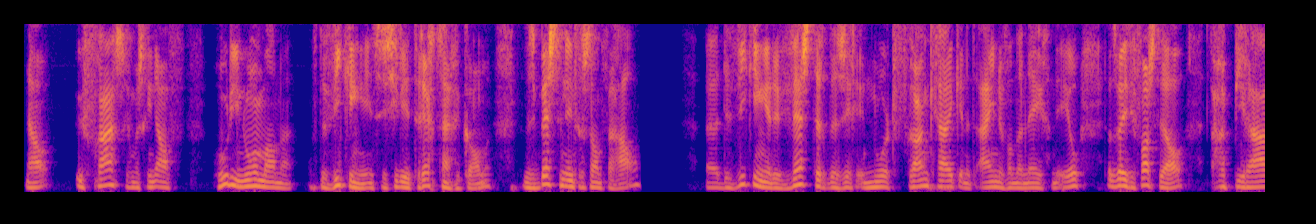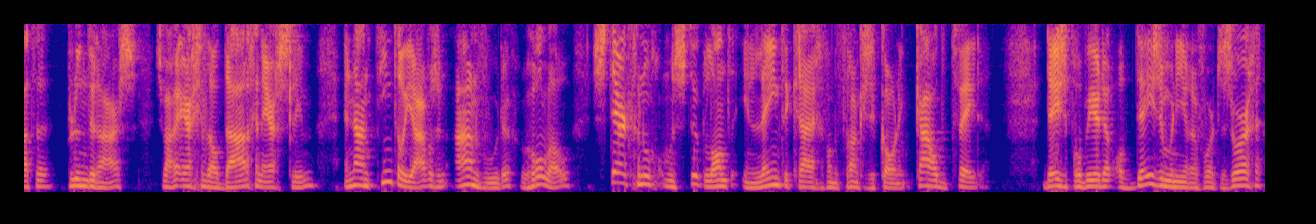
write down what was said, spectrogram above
Nou, u vraagt zich misschien af hoe die Noormannen of de Vikingen in Sicilië terecht zijn gekomen. Dat is best een interessant verhaal. Uh, de vikingen vestigden zich in Noord-Frankrijk in het einde van de 9e eeuw. Dat weet u vast wel. Het waren piraten, plunderaars. Ze waren erg gewelddadig en erg slim. En na een tiental jaar was hun aanvoerder, Rollo, sterk genoeg om een stuk land in leen te krijgen van de Frankische koning, Karel II. Deze probeerde op deze manier ervoor te zorgen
